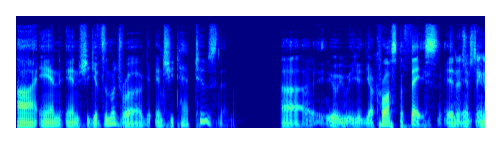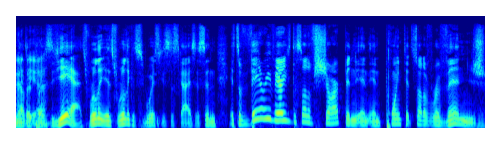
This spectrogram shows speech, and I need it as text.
uh, and and she gives them a drug, and she tattoos them. Uh, across the face in, in, interesting in other idea. places. Yeah, it's really it's really good. Where she's disguised as, and it's a very very sort of sharp and, and, and pointed sort of revenge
